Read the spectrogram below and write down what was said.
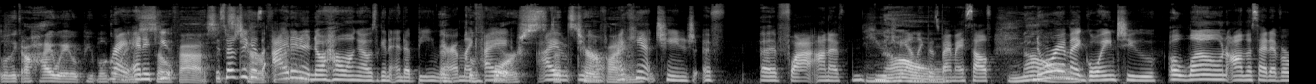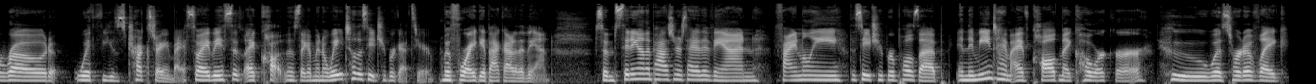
like a highway with people going Right, and if so you, fast. Especially because I didn't know how long I was going to end up being there. I'm like, Of I, course, I, that's you know, I can't change a, f- a flat on a huge van like this by myself. No. Nor am I going to alone on the side of a road with these trucks driving by. So I basically, I called, I was like, I'm going to wait till the state trooper gets here before I get back out of the van. So I'm sitting on the passenger side of the van. Finally, the state trooper pulls up. In the meantime, I've called my coworker who was sort of like,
